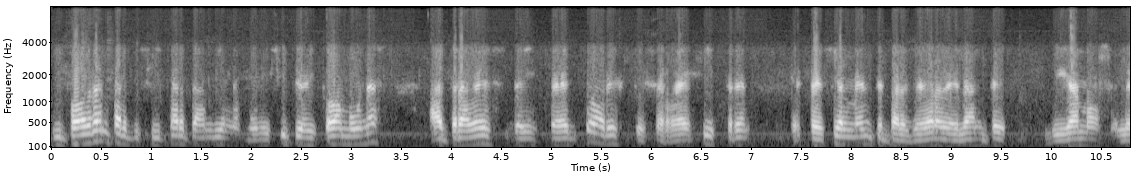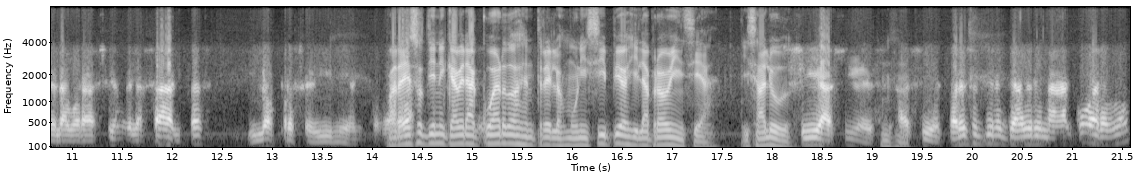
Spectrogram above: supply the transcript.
y podrán participar también los municipios y comunas a través de inspectores que se registren especialmente para llevar adelante, digamos, la elaboración de las actas y los procedimientos. Para eso tiene que haber acuerdos entre los municipios y la provincia y salud. Sí, así es, así es. Para eso tiene que haber un acuerdo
